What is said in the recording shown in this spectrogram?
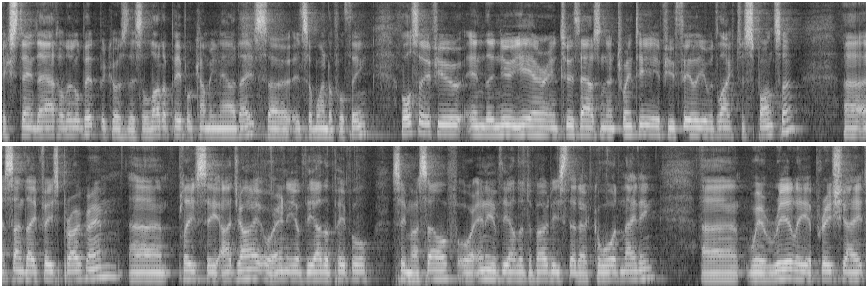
extend out a little bit because there's a lot of people coming nowadays, so it's a wonderful thing. Also, if you, in the new year in 2020, if you feel you would like to sponsor uh, a Sunday Feast program, um, please see Ajay or any of the other people, see myself or any of the other devotees that are coordinating. Uh, we really appreciate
